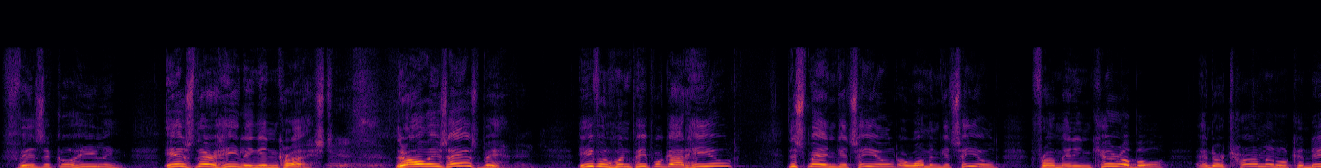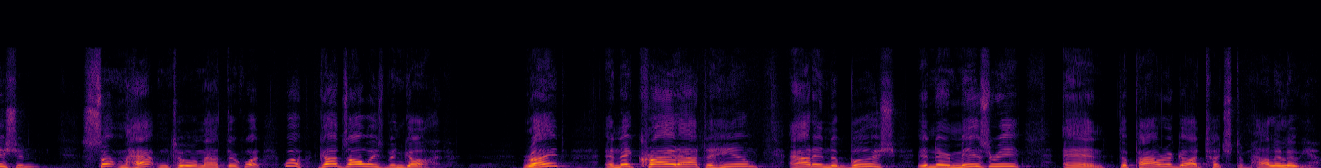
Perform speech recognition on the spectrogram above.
Physical healing. Is there healing in Christ? Yes, there always has been. Even when people got healed, this man gets healed or woman gets healed from an incurable and or terminal condition. Something happened to them out there. What? Well, God's always been God, right? And they cried out to Him out in the bush in their misery, and the power of God touched them. Hallelujah.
